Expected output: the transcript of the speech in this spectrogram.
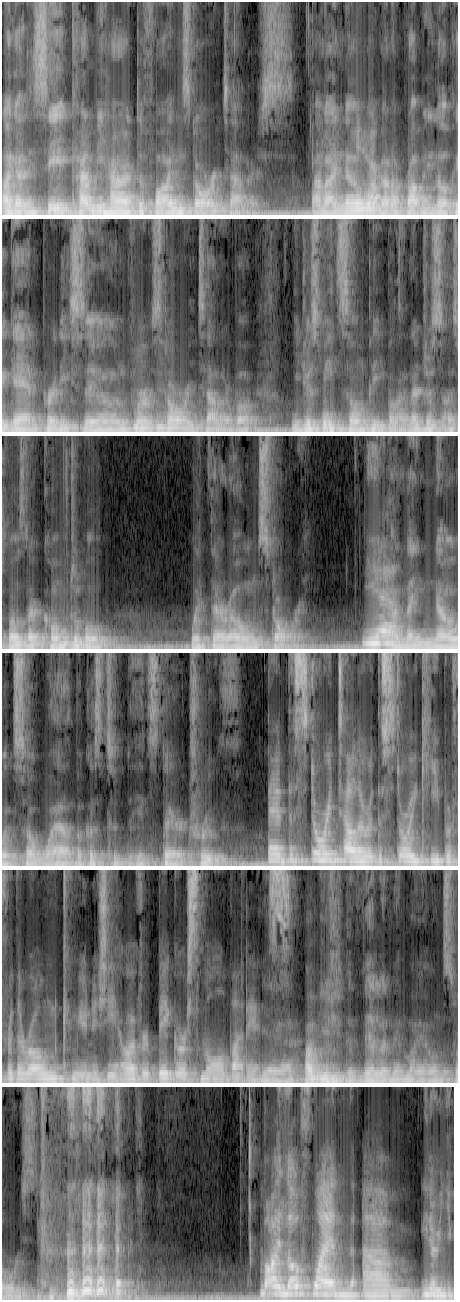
got to see it can be hard to find storytellers, and I know Yeah. we're going to probably look again pretty soon for Mhm. a storyteller. But you just meet some people, and they're just, I suppose, they're comfortable with their own story, Yeah. and they know it so well because to, it's their truth. They're the storyteller or the story keeper for their own community, however big or small that is. Yeah, I'm usually the villain in my own stories. But I love when um, you know you,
